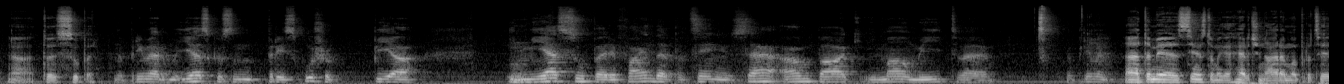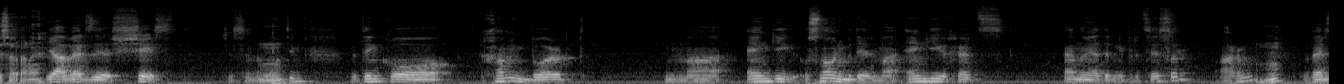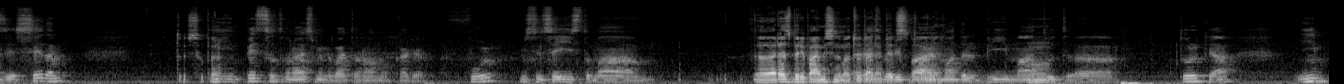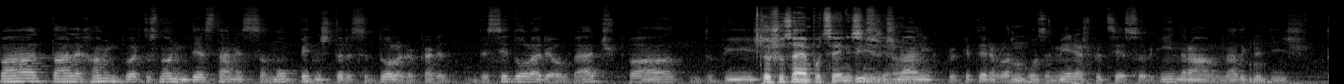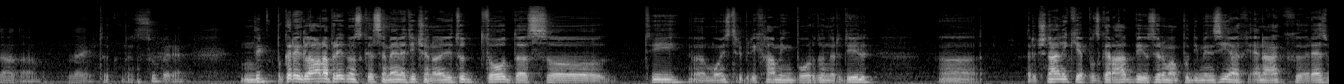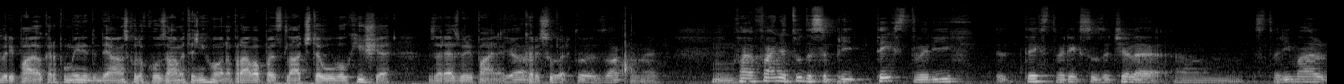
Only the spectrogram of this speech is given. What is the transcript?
Ja, to je super. naprimer, jaz, ko sem preizkušal Pija. In Mm. mi je super, je fajn, da je poceni vse, ampak ima omejitve. Naprimer, A, tam je 700 MHz na ARM procesor. Ne? ja, verzija je 6, če se ne Mm. motim. Medtem ko Hummingbird ima en gig, osnovni model ima 1 GHz enojedrni procesor, ARM, Mhm, verzija 7 to je super. in 512 MB RAM, kar je full. Mislim, se isto ima Uh, Raspberry Pi mislim, da ima tudi ene Raspberry 500. Pi. Model B ima Mm. mm. tudi uh, toliko. Ja. In pa tale Hummingbird, osnovni model, stane samo 45 dolarjev, kar je 10 dolarjev več, pa dobiš. To je še vse en poceni, zdi. no. računalnik, pri katerem lahko Mm. mm. zamenjaš procesor in RAM, nadgradiš. Ta, ta, lej, Tako, tako. super je. Mm. Kar je glavna prednost, kar se mene tiče, no, je tudi to, da so ti uh, mojstri pri Hummingboardu naredili uh, računalnik je po zgradbi oziroma po dimenzijah enak Raspberry Pi, kar pomeni, da dejansko lahko vzamete njihovo napravo in stlačite v hiše za Raspberry Pi, Ja, kar je super. To, to je zakon. Mm. Fajn, fajn je tudi, da se pri teh stvarih, teh stvarih so začele um, stvari malo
